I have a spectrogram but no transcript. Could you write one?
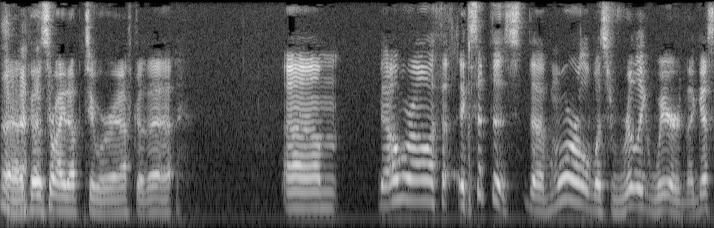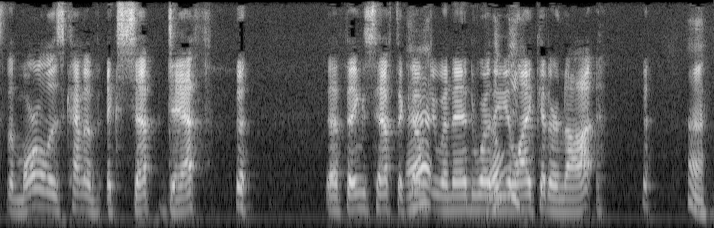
uh, goes right up to her after that. Um, the overall, except this, the moral was really weird. I guess the moral is kind of accept death. That things have to come to an end whether you like it or not. Huh.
